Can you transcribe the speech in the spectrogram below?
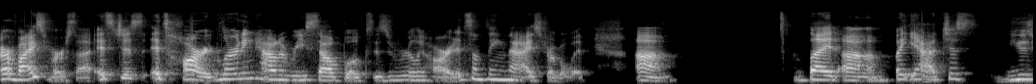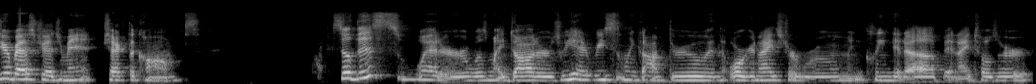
or vice versa. It's just it's hard. Learning how to resell books is really hard. It's something that I struggle with. Um, but um, but yeah, just use your best judgment. Check the comps. So this sweater was my daughter's. We had recently gone through and organized her room and cleaned it up. And I told her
